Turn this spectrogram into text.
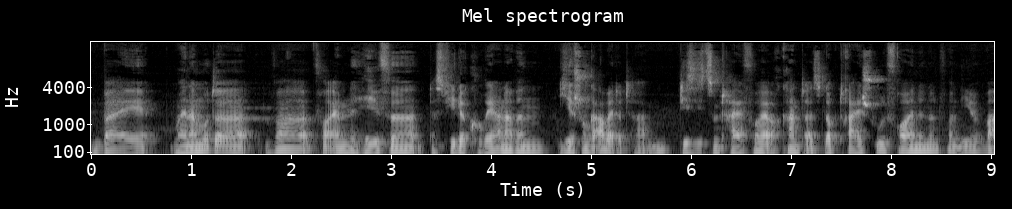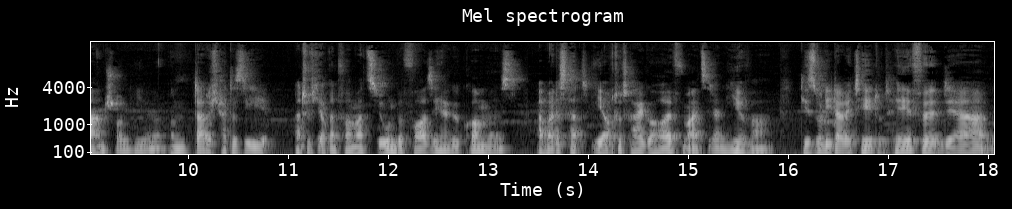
Bei meiner Mutter war vor allem eine Hilfe, dass viele Koreanerinnen hier schon gearbeitet haben, die sie zum Teil vorher auch kannte. Also ich glaube, drei Schulfreundinnen von ihr waren schon hier und dadurch hatte sie natürlich auch Informationen, bevor sie hergekommen ist. Aber das hat ihr auch total geholfen, als sie dann hier war. Die Solidarität und Hilfe der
